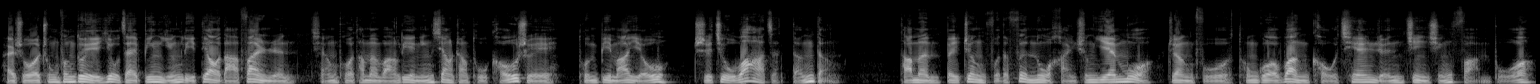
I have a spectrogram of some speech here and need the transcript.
还说冲锋队又在兵营里吊打犯人，强迫他们往列宁像上吐口水、吞蓖麻油、吃旧袜子等等。他们被政府的愤怒喊声淹没，政府通过万口千人进行反驳。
